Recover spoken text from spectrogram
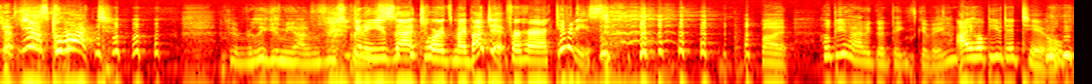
yes. correct. Could really get me out of a few Gonna use that towards my budget for her activities. But hope you had a good Thanksgiving. I hope you did too.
